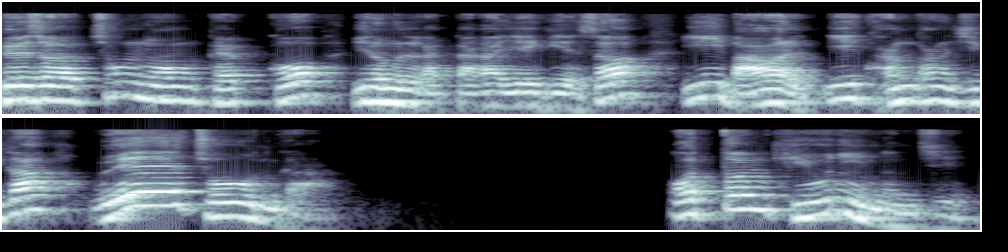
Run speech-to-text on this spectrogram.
그래서 청룡, 백호 이런 걸 갖다가 얘기해서 이 마을, 이 관광지가 왜 좋은가? 어떤 기운이 있는지.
